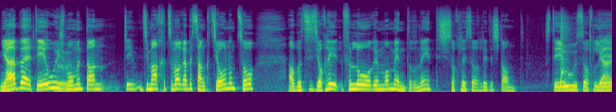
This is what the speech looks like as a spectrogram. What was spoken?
Ja, eben, die EU ist Ja. momentan, die, sie machen zwar eben Sanktionen und so, aber sie ist ja auch ein bisschen verloren im Moment, oder nicht? Das ist so ein bisschen, so ein bisschen der Stand. Dass die EU so ein bisschen Ja.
